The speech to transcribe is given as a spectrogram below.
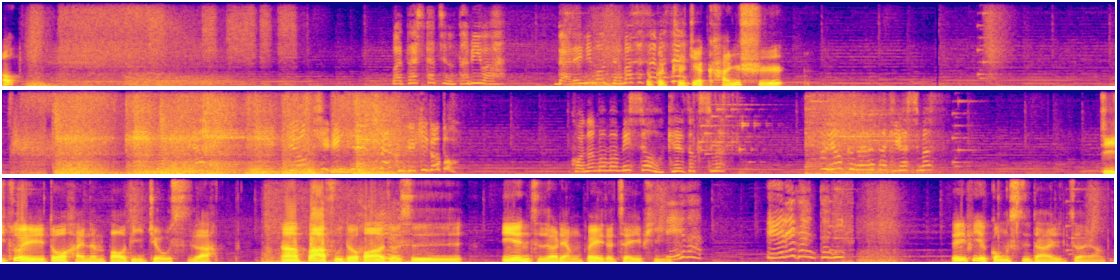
好，私たちの旅は誰にも邪魔さ这せません个直接砍死。このままミッションを継続します強くなれた気がします脊椎都还能保底九十啦。那 buff 的话，则是经验值的两倍的で JP。はエレガントに JP 的公式大概是这样。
